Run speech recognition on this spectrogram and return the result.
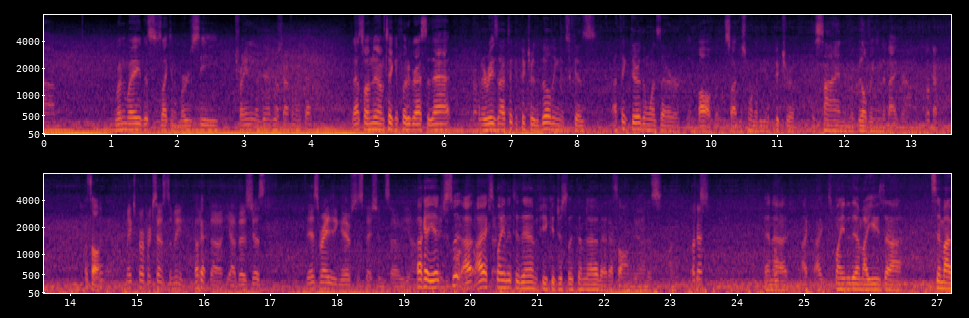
um, runway. This is like an emergency training event or something like that. That's what I'm doing. I'm taking photographs of that. And the reason I took a picture of the building is because I think they're the ones that are involved with it. So I just wanted to get a picture of the sign and the building in the background. Okay. That's all. Makes perfect sense to me. Okay. But, uh, yeah, there's just there's raising their suspicion, so you know. Okay, yeah. they Just let, I, I explained it to them. If you could just let them know that that's all I'm doing. Is Okay. just- and uh, I, I explained to them I use uh, send my,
